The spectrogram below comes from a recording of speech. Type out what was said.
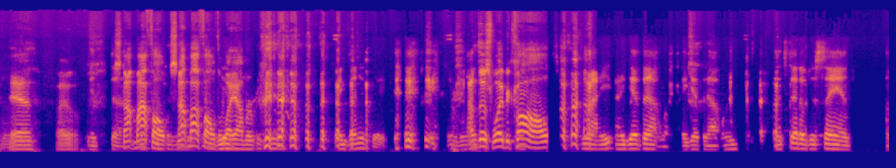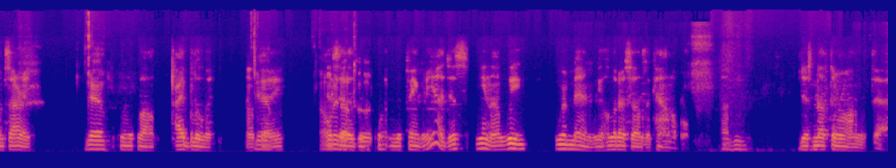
Yeah. Well, it's, uh, it's not my fault. It's not my fault the way I'm. exactly. exactly. I'm this way because. right. I get that one. I get that one. Instead of just saying, "I'm sorry." Yeah. It's my fault. I blew it. Okay. Own Instead of just pointing the finger. Yeah, just you know, we we're men. We hold ourselves accountable. Um. There's nothing wrong with that.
